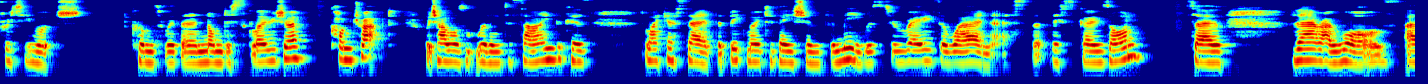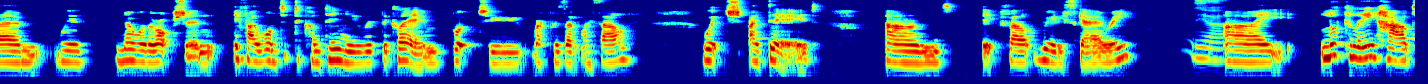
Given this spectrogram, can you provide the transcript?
pretty much comes with a non disclosure contract, which I wasn't willing to sign because, like I said, the big motivation for me was to raise awareness that this goes on. So there I was um, with no other option if I wanted to continue with the claim but to represent myself, which I did, and it felt really scary. Yeah. I luckily had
